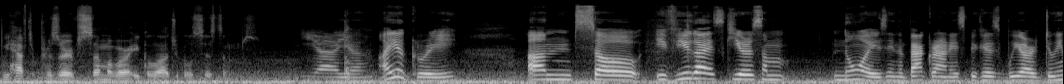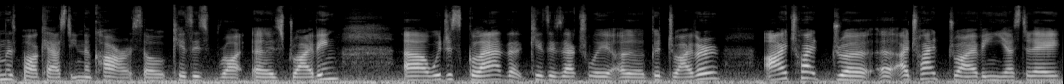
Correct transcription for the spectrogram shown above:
we have to preserve some of our ecological systems. Yeah, yeah, I agree. Um, so if you guys hear some noise in the background, it's because we are doing this podcast in the car. So Keith is uh, is driving. Uh, we're just glad that Keith is actually a good driver. I tried dri- uh, I tried driving yesterday,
